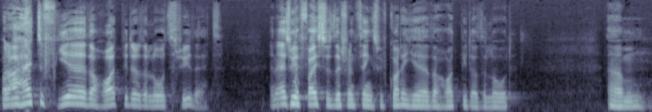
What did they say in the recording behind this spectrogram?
But I had to hear the heartbeat of the Lord through that. And as we are faced with different things, we've got to hear the heartbeat of the Lord. Um,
